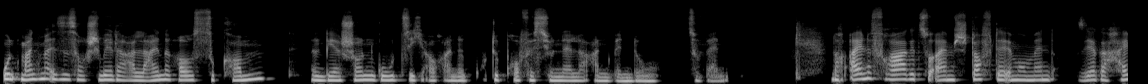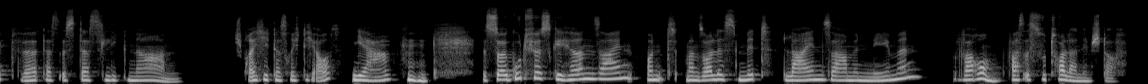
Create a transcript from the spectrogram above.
Und manchmal ist es auch schwer, da alleine rauszukommen. Dann wäre schon gut, sich auch eine gute professionelle Anbindung zu wenden. Noch eine Frage zu einem Stoff, der im Moment sehr gehypt wird, das ist das Lignan. Spreche ich das richtig aus? Ja. Es soll gut fürs Gehirn sein und man soll es mit Leinsamen nehmen. Warum? Was ist so toll an dem Stoff?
